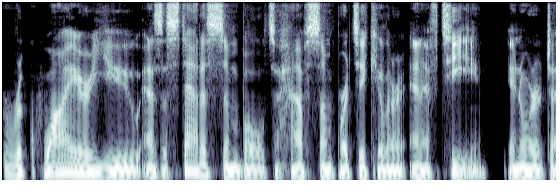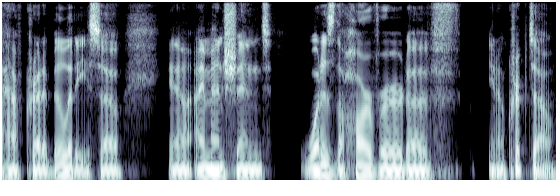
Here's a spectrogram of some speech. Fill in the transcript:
require you as a status symbol to have some particular NFT in order to have credibility. So, you know, I mentioned what is the Harvard of, you know, crypto?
